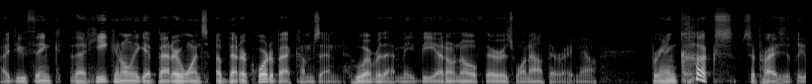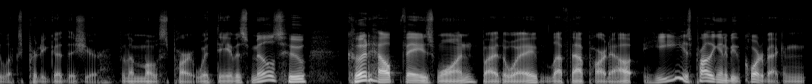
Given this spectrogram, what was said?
I do think that he can only get better once a better quarterback comes in, whoever that may be. I don't know if there is one out there right now. Brandin Cooks surprisingly looks pretty good this year for the most part with Davis Mills, who could help phase one, by the way, left that part out. He is probably going to be the quarterback in,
